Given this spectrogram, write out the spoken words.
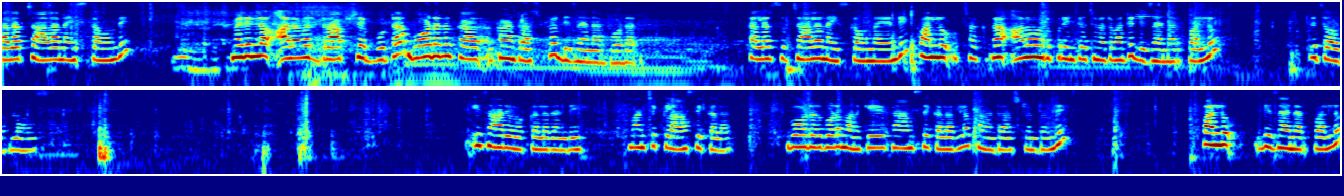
కలర్ చాలా నైస్గా ఉంది. మిడిల్లో ఆల్ ఓవర్ డ్రాప్ షేప్ బూట బోర్డర్ కాంట్రాస్ట్లో డిజైనర్ బోర్డర్ కలర్స్ చాలా నైస్గా ఉన్నాయండి. పళ్ళు చక్కగా ఆల్ ఓవర్ ప్రింట్ వచ్చినటువంటి డిజైనర్ పళ్ళు వితౌట్ బ్లౌజ్ ఈ సారీ ఒక కలర్ అండి. మంచి క్లాసిక్ కలర్. బోర్డర్ కూడా మనకి ఫ్యాన్సీ కలర్లో కాంట్రాస్ట్ ఉంటుంది. పళ్ళు డిజైనర్ పళ్ళు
